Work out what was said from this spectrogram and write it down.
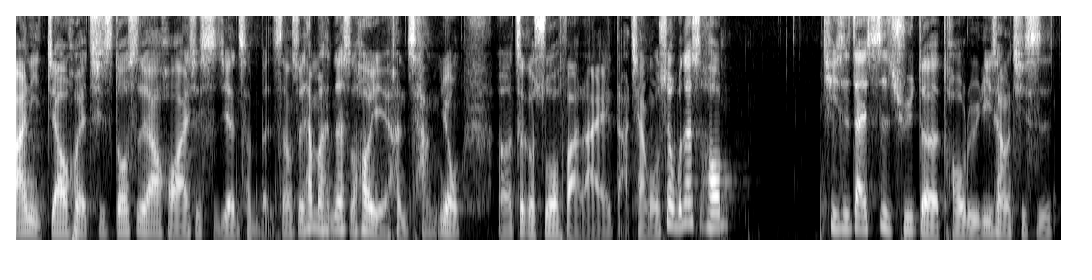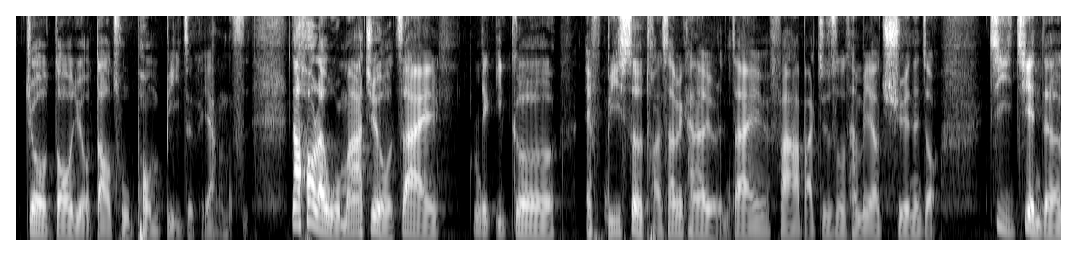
把你教会，其实都是要花一些时间成本上，所以他们那时候也很常用呃这个说法来打枪我。所以我那时候，其实，在市区的投履历上，其实就都有到处碰壁这个样子。那后来我妈就有在那一个 FB 社团上面看到有人在发吧，就是说他们要缺那种计件的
